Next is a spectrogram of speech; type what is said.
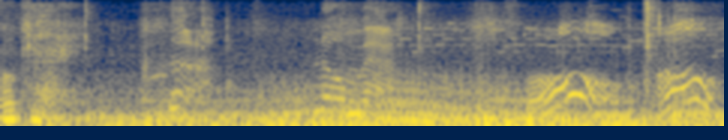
Okay. No map. Oh, oh.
